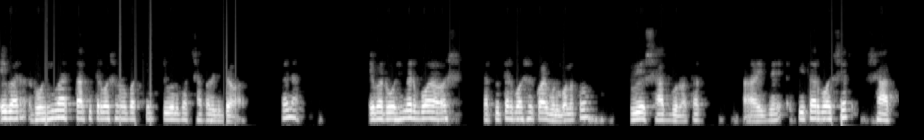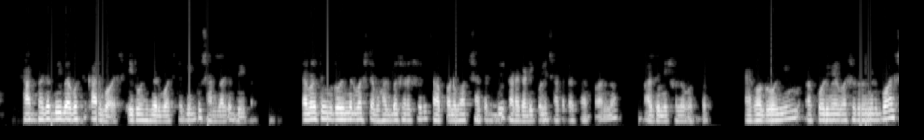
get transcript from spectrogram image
এবার রহিম আর তার পিতার বয়সের অনুপাত কিন্তু দুই অনুপাত সাত দেওয়া, তাই না? এবার রহিমের বয়স, তার পিতার বয়সের কয় গুণ বলো তো? দুই এর সাত গুণ, অর্থাৎ এই যে পিতার বয়সের সাত সাত ভাগের দুই ভাগ হচ্ছে কার বয়স? এই রহিমের বয়সটা কিন্তু সাত ভাগের দুই ভাগ। তার মানে তুমি রহিমের বয়সটা ভাগ দাও সরাসরি, ছাপ্পান্ন ভাগ সাতের দুই কাটাকাটি করলে সাত আটা ছাপ্পান্ন আর তুমি ষোলো বছর এখন রহিম করিমের বয়সে রহিমের বয়স,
